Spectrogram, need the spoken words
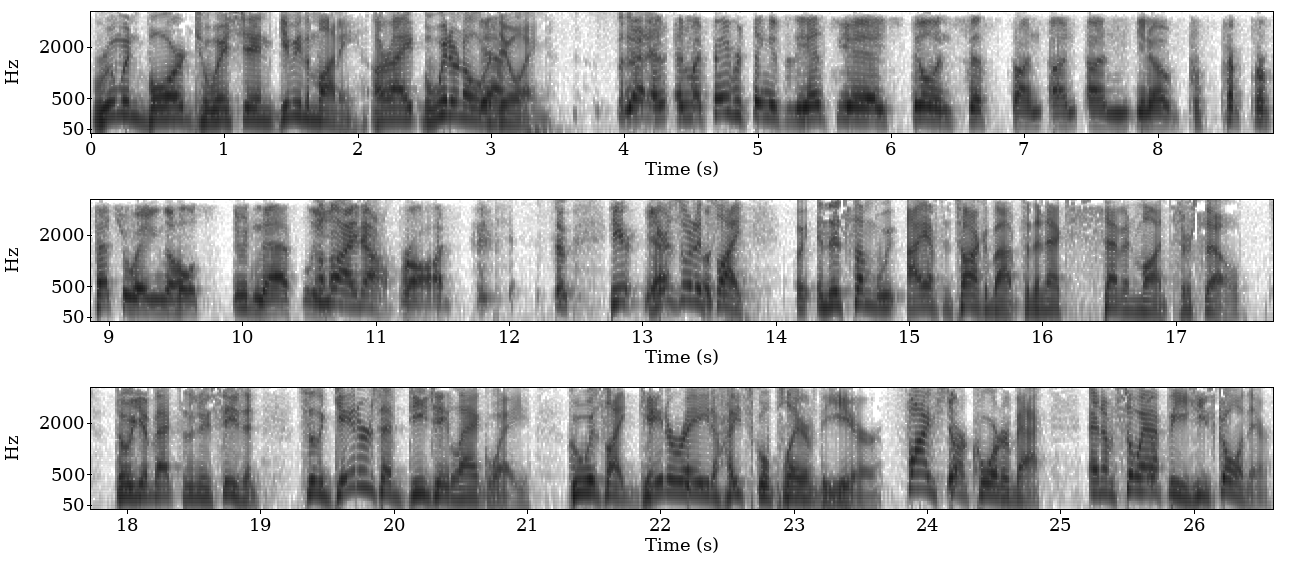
room and board, tuition. Give me the money. All right, but we don't know what Yeah. we're doing. yeah, and, and, my favorite thing is that the NCAA still insists on on, on you know per- perpetuating the whole student athlete. Oh, I know fraud. So here, yeah, here's what it's okay. like, and this is something we, I have to talk about for the next seven months or so till we get back to the new season. So the Gators have DJ Lagway, who was like Gatorade High School Player of the Year, five star yep. quarterback, and I'm so happy yep. he's going there.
